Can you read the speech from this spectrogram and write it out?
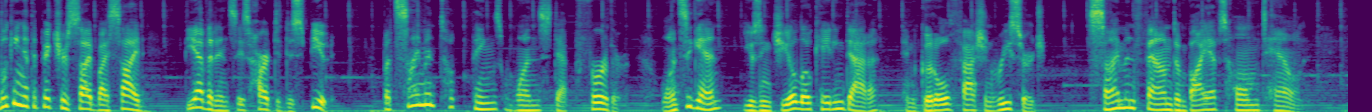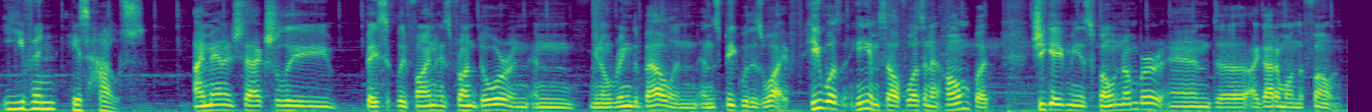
Looking at the pictures side by side, the evidence is hard to dispute, but Simon took things one step further. Once again, using geolocating data and good old fashioned research, Simon found Dumbayev's hometown, even his house. I managed to actually basically find his front door and, and you know ring the bell and, and speak with his wife. He wasn't he himself wasn't at home, but she gave me his phone number and uh, I got him on the phone.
